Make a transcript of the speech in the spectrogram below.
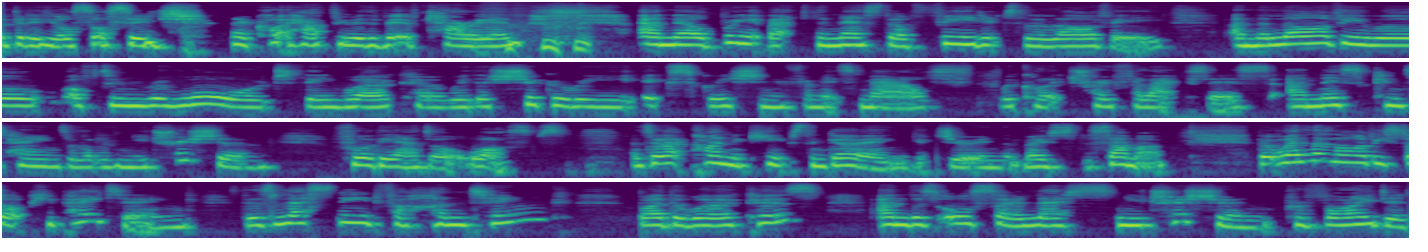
a bit of your sausage. They're quite happy with a bit of carrion. and they'll bring it back to the nest, they'll feed it to the larvae. And the larvae will often reward the worker with a sugary excretion from its mouth. We call it trophallaxis. And this contains a lot of nutrition for the adult wasps. And so that kind of keeps them going during the, most of the summer. But when the larvae stop pupating, there's less need for hunting by the workers, and there's also less nutrition provided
